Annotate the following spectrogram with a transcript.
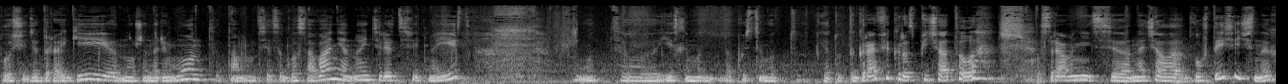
площади дорогие, нужен ремонт, там все согласования, но интерес действительно есть. Вот, э, если мы, допустим, вот я тут график распечатала, сравнить начало 2000-х,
